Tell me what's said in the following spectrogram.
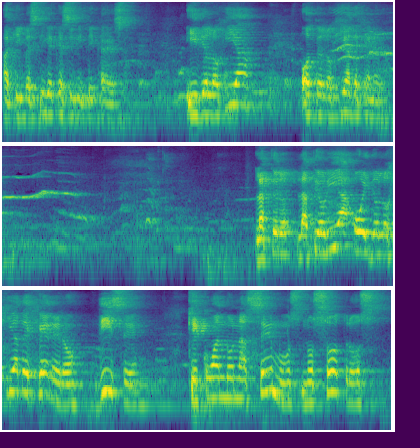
a que investigue qué significa eso. Ideología o teología de género. La, la, teoría o ideología de género dice que cuando nacemos nosotros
